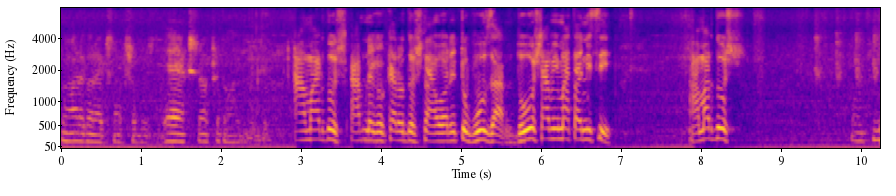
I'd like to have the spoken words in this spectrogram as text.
তোমার এখন একশো একশো দোষ একশো একশো তোমার আমার দোষ আপনাকে কারও দোষ না ওর একটু বুঝান। দোষ আমি মাথায় নিছি। আমার দোষ। কি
